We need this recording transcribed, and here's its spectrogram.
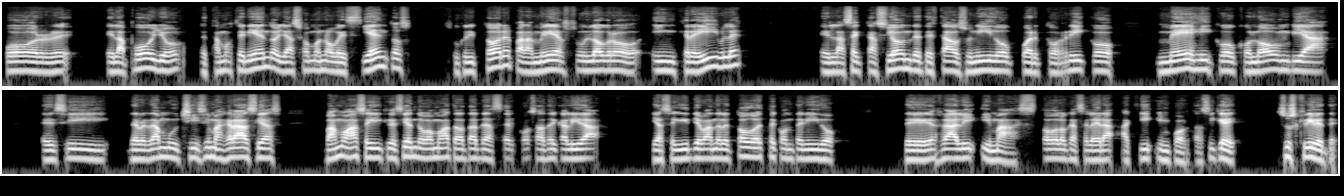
por el apoyo que estamos teniendo. Ya somos 900 suscriptores. Para mí es un logro increíble en la aceptación desde Estados Unidos, Puerto Rico, México, Colombia. Es decir, de verdad, muchísimas gracias. Vamos a seguir creciendo, vamos a tratar de hacer cosas de calidad y a seguir llevándole todo este contenido de rally y más. Todo lo que acelera aquí importa. Así que suscríbete.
